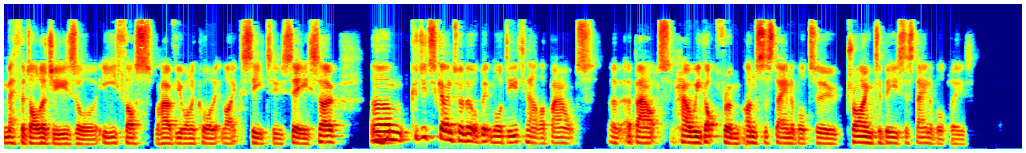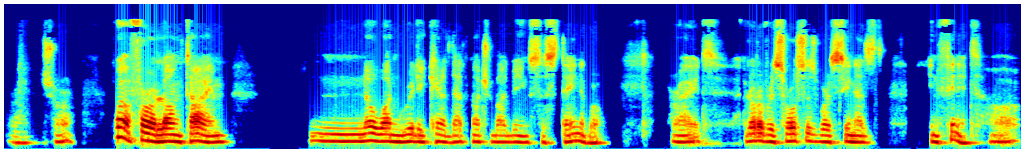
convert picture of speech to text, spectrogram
methodologies or ethos, however you want to call it, like C2C. So, um, mm-hmm. could you just go into a little bit more detail about uh, about how we got from unsustainable to trying to be sustainable, please? Right, sure. Well, for a long time, no one really cared that much about being sustainable, right? A lot of resources were seen as infinite or,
